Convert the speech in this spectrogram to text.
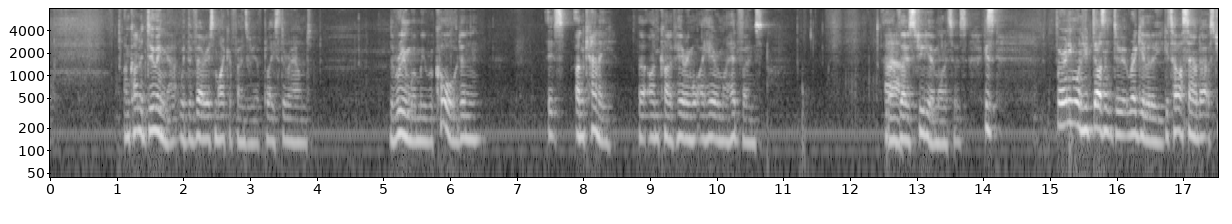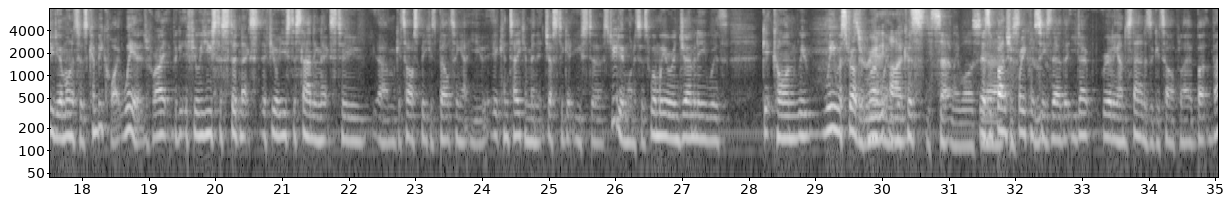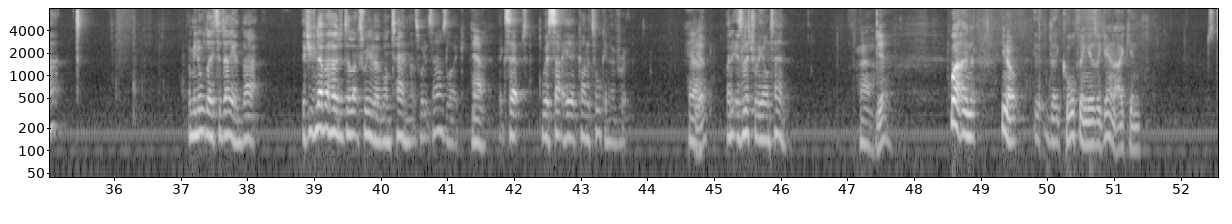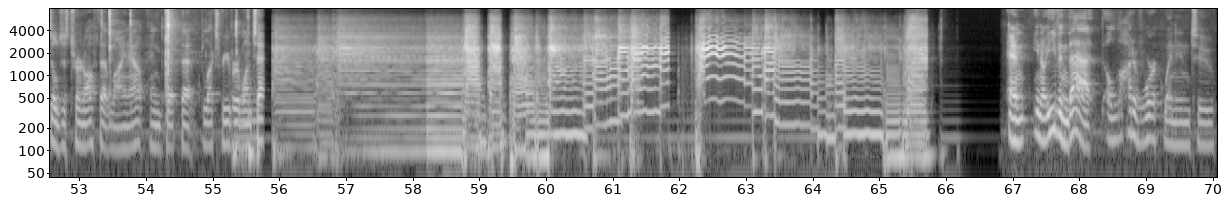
I'm kind of doing that with the various microphones we have placed around the room when we record, and it's uncanny that I'm kind of hearing what I hear in my headphones out Yeah. of those studio monitors because. For anyone who doesn't do it regularly, guitar sound out of studio monitors can be quite weird, right? If you're used to stood next, if you're used to standing next to um, guitar speakers belting at you, it can take a minute just to get used to studio monitors. When we were in Germany with GitCon, we we were struggling, really, weren't we? Because it certainly was. there's yeah. a bunch of frequencies there that you don't really understand as a guitar player. But that, I mean, all day today and that. If you've never heard a deluxe reverb on 10, that's what it sounds like. Yeah, Except we're sat here kind of talking over it, yeah, Yeah. and it is literally on 10. yeah. Yeah. Well, and you know, the cool thing is again, I can still just turn off that line out and get that Lux Reverb on 10. And you know, even that, a lot of work went into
